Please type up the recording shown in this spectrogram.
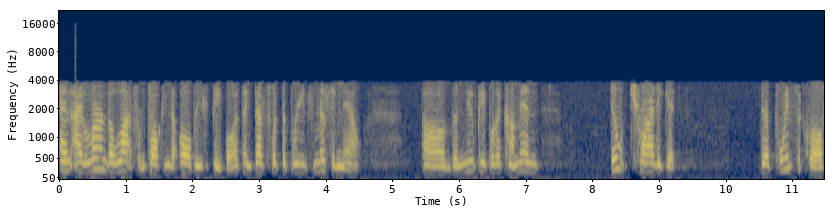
And I learned a lot from talking to all these people. I think that's what the breed's missing now. Uh, the new people that come in don't try to get their points across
